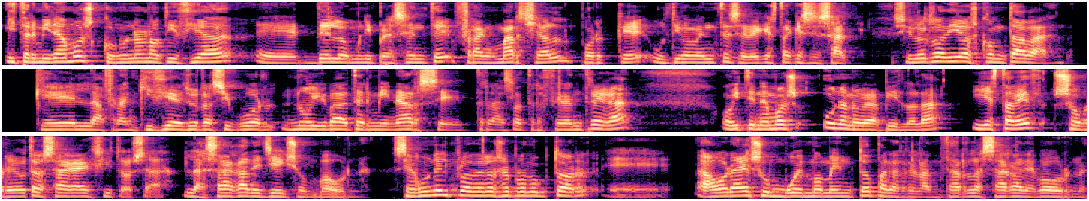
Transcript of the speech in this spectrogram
Y terminamos con una noticia eh, del omnipresente Frank Marshall, porque últimamente se ve que está que se sale. Si el otro día os contaba que la franquicia de Jurassic World no iba a terminarse tras la tercera entrega, hoy tenemos una nueva píldora, y esta vez sobre otra saga exitosa, la saga de Jason Bourne. Según el poderoso productor, eh, ahora es un buen momento para relanzar la saga de Bourne.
